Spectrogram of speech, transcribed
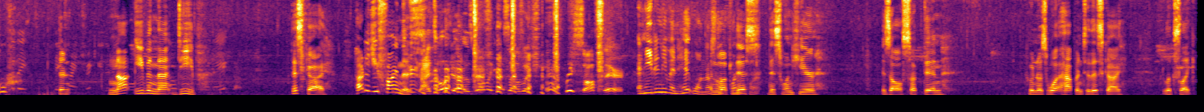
Ooh. They're not even that deep. This guy. How did you find this? Dude, I told you I was going like this. I was like, man, it's pretty soft there. And he didn't even hit one. That's and the look, funny this part. this one here is all sucked in. Who knows what happened to this guy? looks like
